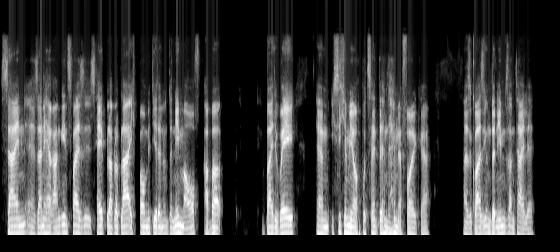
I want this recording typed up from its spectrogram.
sein, äh, seine Herangehensweise ist, hey, bla bla bla, ich baue mit dir dein Unternehmen auf, aber by the way, ähm, ich sichere mir auch Prozente in deinem Erfolg, ja also quasi Unternehmensanteile.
